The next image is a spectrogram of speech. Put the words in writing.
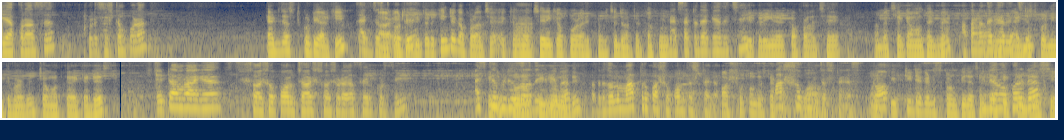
ইয়া করা আছে কোটি সিস্টেম করা অ্যাডজাস্ট কোটি আর কি। আর কোটি। এটার ভিতরে তিনটা কাপড় আছে একটা হলো হ্যাঁ। চেরি কাপড় আর একটা হচ্ছে জর্জেট কাপড়। ব্যাক সাইডটা দেখিয়ে দিচ্ছি। এটা রিংয়ের কাপড় আছে। ব্যাক কেমন থাকবে? অ্যাডজাস্ট করে নিতে পারবেন চমৎকার একটা ড্রেস এটা আমরা আগে ছয়শো পঞ্চাশ ছয়শো টাকা সেল করছি। আজকে ভিডিও যারা দেখে নেবেন তাদের জন্য মাত্র পাঁচশো পঞ্চাশ টাকা। পাঁচশো পঞ্চাশ টাকা। পাঁচশো পঞ্চাশ টাকা মানে টপ ফিফটি টাকা ডিসকাউন্ট পেয়ে যাচ্ছেন Clear এক একটা ড্রেসে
